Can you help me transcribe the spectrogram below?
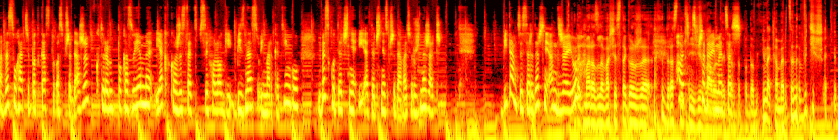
a wy słuchacie podcastu o sprzedaży, w którym pokazujemy, jak korzystać z psychologii biznesu i marketingu, by skutecznie i etycznie sprzedawać różne rzeczy. Witam cię serdecznie, Andrzeju. Tak Mara zlewa się z tego, że drastycznie Chodź, sprzedajmy coś. najprawdopodobniej na kamerce na wyciszeniu.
